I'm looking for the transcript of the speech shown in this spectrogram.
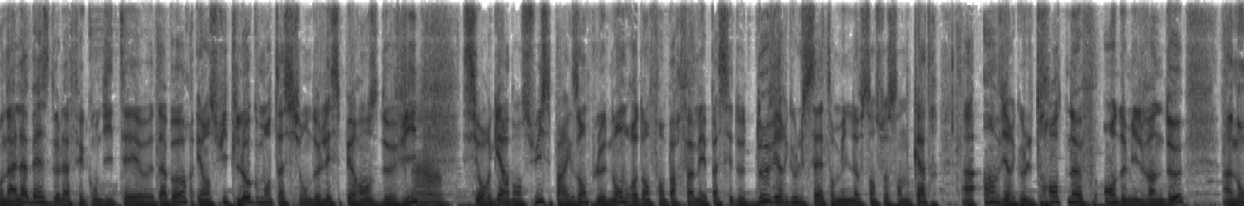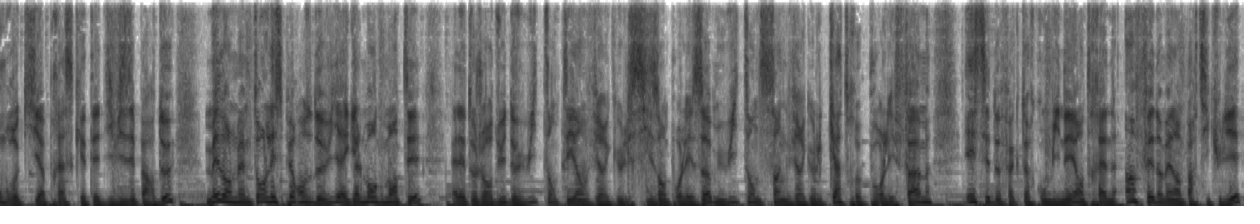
On a la baisse de la fécondité euh, d'abord et ensuite l'augmentation de l'espérance de vie. Ah. Si on regarde en Suisse par exemple, le nombre d'enfants par femme est passé de 2,7 en 1964 à 1,39 en 2022, un nombre qui a presque été divisé par deux, mais dans le même temps, l'espérance de vie a également augmenté. Elle est aujourd'hui de 81,6 ans pour les hommes, 85,4 pour les femmes et ces deux facteurs combinés entraînent un phénomène en particulier,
